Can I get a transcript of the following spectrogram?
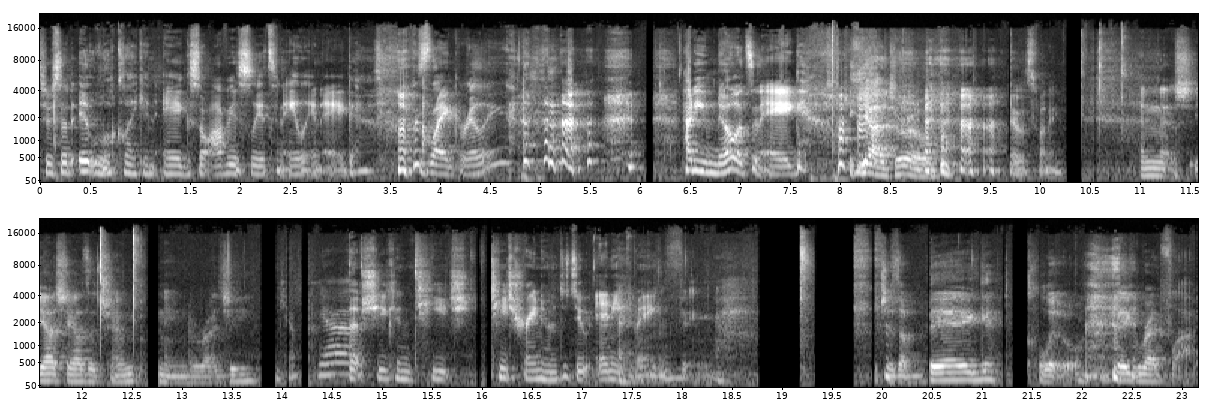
She said it looked like an egg, so obviously it's an alien egg. I was like, really? How do you know it's an egg? Yeah, true. it was funny. And yeah, she has a chimp named Reggie. Yep. Yeah. That she can teach, teach, train him to do anything. Anything. Which is a big clue, big red flag.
